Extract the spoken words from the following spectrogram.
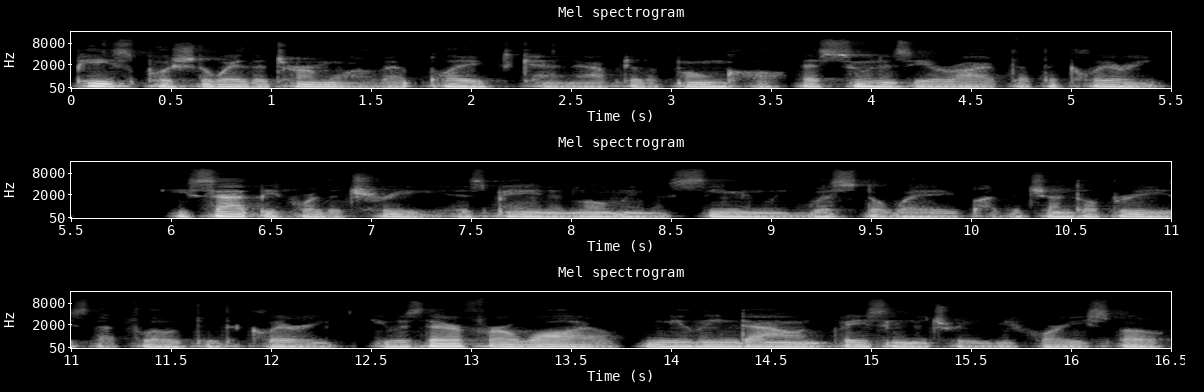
Peace pushed away the turmoil that plagued Ken after the phone call as soon as he arrived at the clearing. He sat before the tree, his pain and loneliness seemingly whisked away by the gentle breeze that flowed through the clearing. He was there for a while, kneeling down facing the tree before he spoke.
